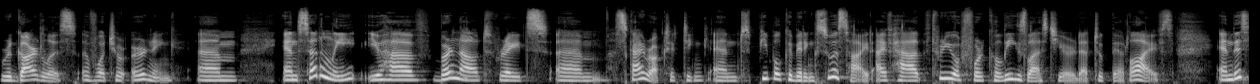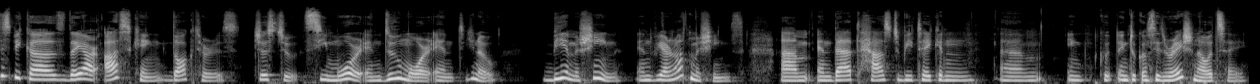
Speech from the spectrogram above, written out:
regardless of what you're earning. Um, and suddenly you have burnout rates um, skyrocketing and people committing suicide. I've had three or four colleagues last year that took their lives. And this is because they are asking doctors just to see more and do more and, you know, be a machine. And we are not machines. Um, and that has to be taken um, in, into consideration, I would say.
